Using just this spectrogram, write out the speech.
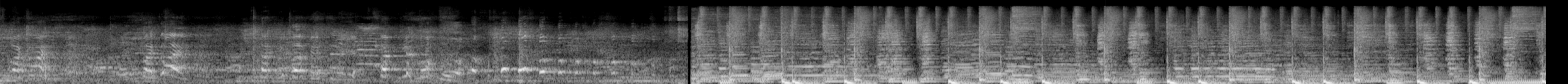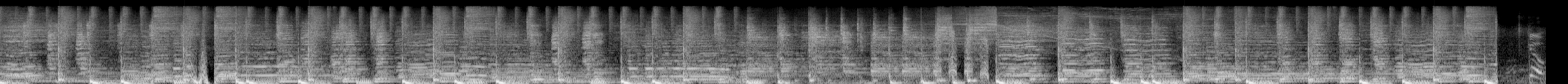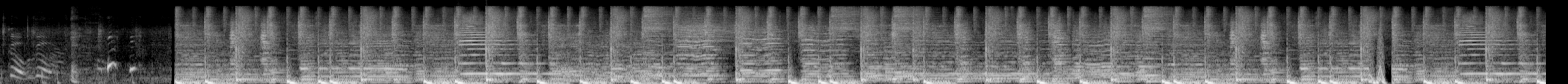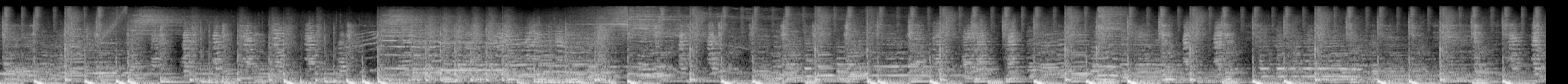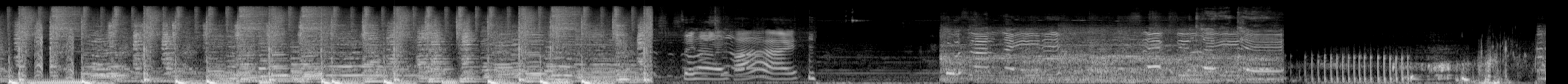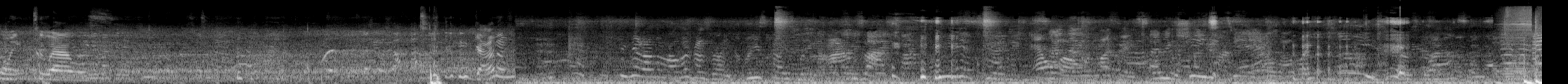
Parkour! Parkour! Parkour! 2.2 hours. Got him. You get on the roller coaster these guys with the arms up. He hits me an elbow in my face. I mean, she elbow. Like, jeez, those glasses.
